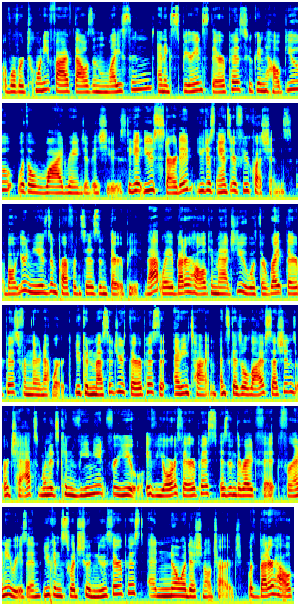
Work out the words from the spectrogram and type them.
of over 25,000 licensed and experienced therapists who can help you with a wide range of issues. To get you started, you just answer a few questions about your needs and preferences in therapy. That way, BetterHelp can match you with the right therapist from their network. You can message your therapist at any time and schedule live sessions or chats when it's convenient for you. If your therapist isn't the right fit for any reason, you can switch to a new therapist at no additional charge. With BetterHelp,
